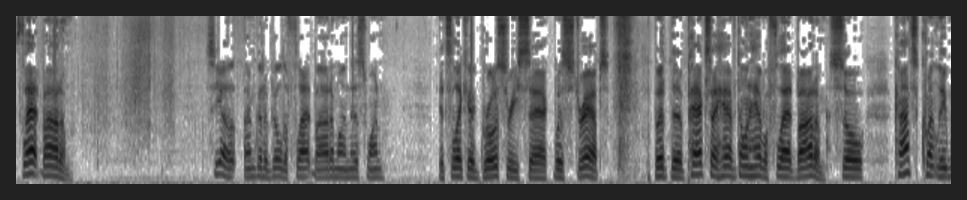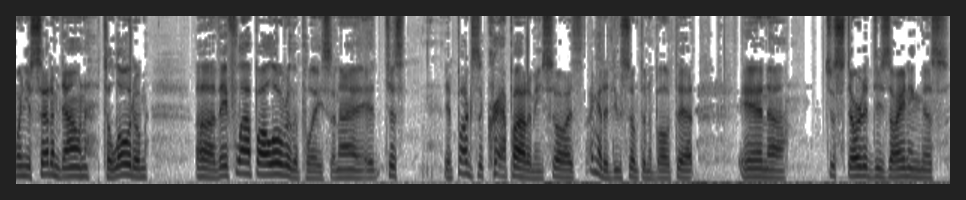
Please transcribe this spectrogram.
flat bottom. See how I'm going to build a flat bottom on this one? It's like a grocery sack with straps. But the packs I have don't have a flat bottom. So consequently, when you set them down to load them, uh, they flop all over the place. And I it just, it bugs the crap out of me. So I, am to do something about that. And uh, just started designing this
